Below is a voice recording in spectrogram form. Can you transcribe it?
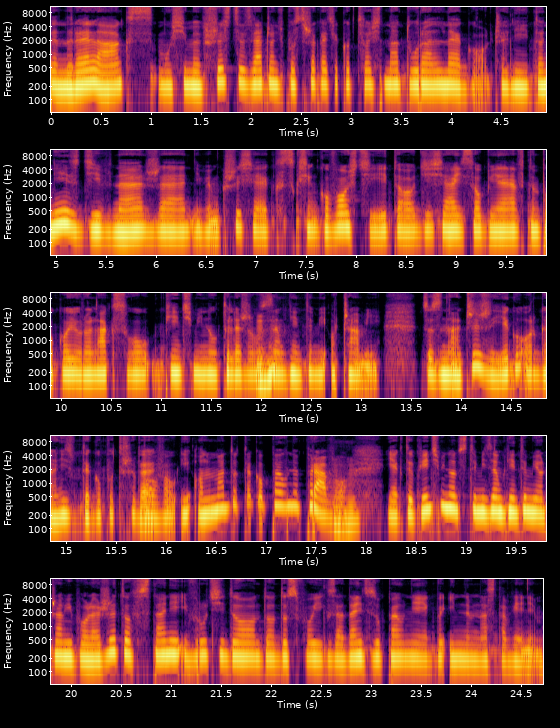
ten relaks musimy wszyscy zacząć postrzegać jako coś naturalnego. Czyli to nie jest dziwne, że, nie wiem, Krzysiek z księgowości to dzisiaj sobie w tym pokoju relaksu 5 minut leżał mhm. z zamkniętymi oczami. Co znaczy, że jego organizm tego potrzebował tak. i on ma do tego pełne prawo. Mhm. Jak te 5 minut z tymi zamkniętymi oczami poleży, to wstanie i wróci do, do, do swoich zadań z zupełnie jakby innym nastawieniem.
